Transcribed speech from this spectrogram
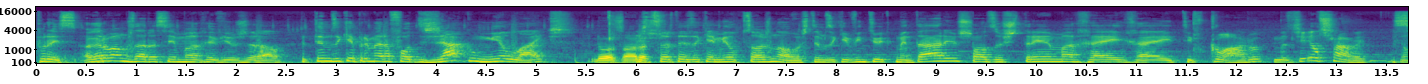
Por isso, agora vamos dar assim uma review geral. Temos aqui a primeira foto já com mil likes. Duas Isto de horas. certeza que é mil pessoas novas. Temos aqui 28 comentários. Pausa extrema, rei, rei, tipo Claro, mas eles sabem. Eles 7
